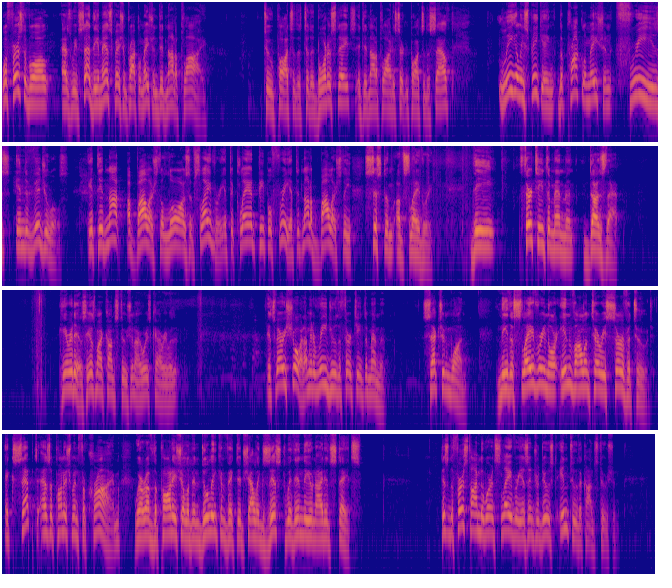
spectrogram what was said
Well, first of all, as we've said, the Emancipation Proclamation did not apply to parts of the, to the border states. It did not apply to certain parts of the South. Legally speaking, the proclamation frees individuals. It did not abolish the laws of slavery. It declared people free. It did not abolish the system of slavery. The 13th Amendment does that. Here it is. Here's my Constitution. I always carry with it. It's very short. I'm going to read you the 13th Amendment. Section 1 Neither slavery nor involuntary servitude, except as a punishment for crime whereof the party shall have been duly convicted, shall exist within the United States. This is the first time the word slavery is introduced into the Constitution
